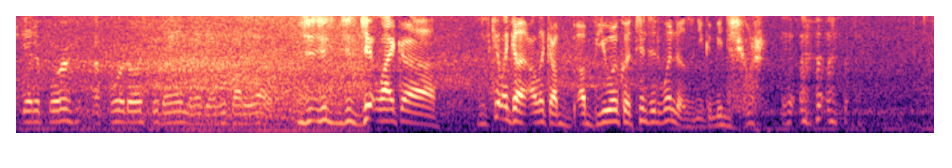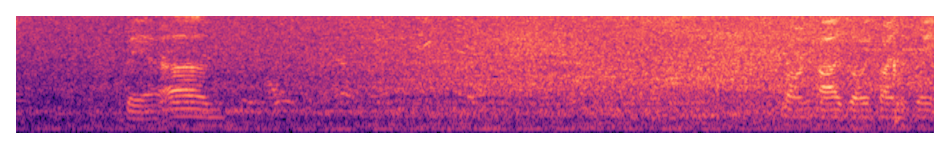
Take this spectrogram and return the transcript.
Just get a four a four door sedan like everybody else. Just just, just get like a. Just get like a like a, a Buick with tinted windows, and you can be doing. But yeah, um, long pause while we find the point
